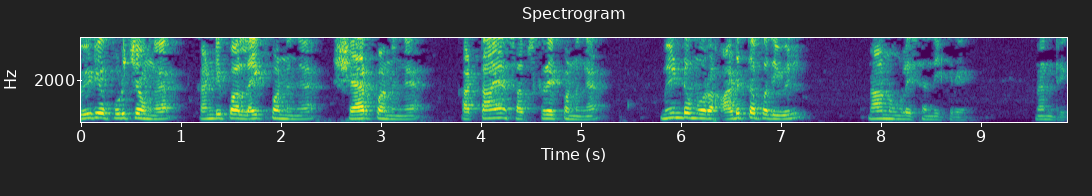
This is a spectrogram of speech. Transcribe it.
வீடியோ பிடிச்சவங்க கண்டிப்பாக லைக் பண்ணுங்கள் ஷேர் பண்ணுங்கள் கட்டாயம் சப்ஸ்கிரைப் பண்ணுங்கள் மீண்டும் ஒரு அடுத்த பதிவில் நான் உங்களை சந்திக்கிறேன். நன்றி.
